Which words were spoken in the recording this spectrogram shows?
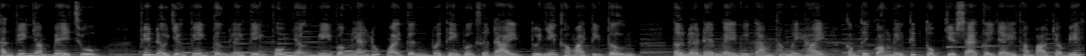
thành viên nhóm B2. Phía nữ diễn viên từng lên tiếng phủ nhận nghi vấn lén lút ngoại tình với Thiên Vương xứ Đài, tuy nhiên không ai tin tưởng. Tới nửa đêm ngày 18 tháng 12, công ty quản lý tiếp tục chia sẻ tờ giấy thông báo cho biết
